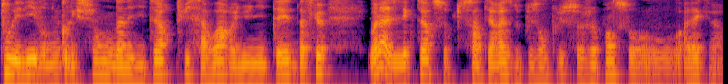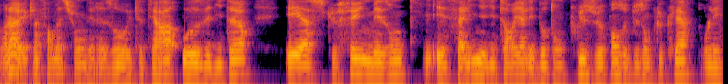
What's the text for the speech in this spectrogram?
tous les livres d'une collection d'un éditeur puissent avoir une unité, parce que voilà, les lecteurs se- s'intéressent de plus en plus, je pense, au, avec euh, voilà, avec l'information des réseaux, etc., aux éditeurs et à ce que fait une maison qui et sa ligne éditoriale est d'autant plus, je pense, de plus en plus claire pour les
